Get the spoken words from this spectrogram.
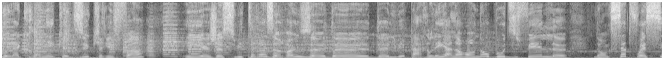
de la chronique du Griffon. Et je suis très heureuse de, lui parler. Alors, on est au bout du fil. Donc, cette fois-ci,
